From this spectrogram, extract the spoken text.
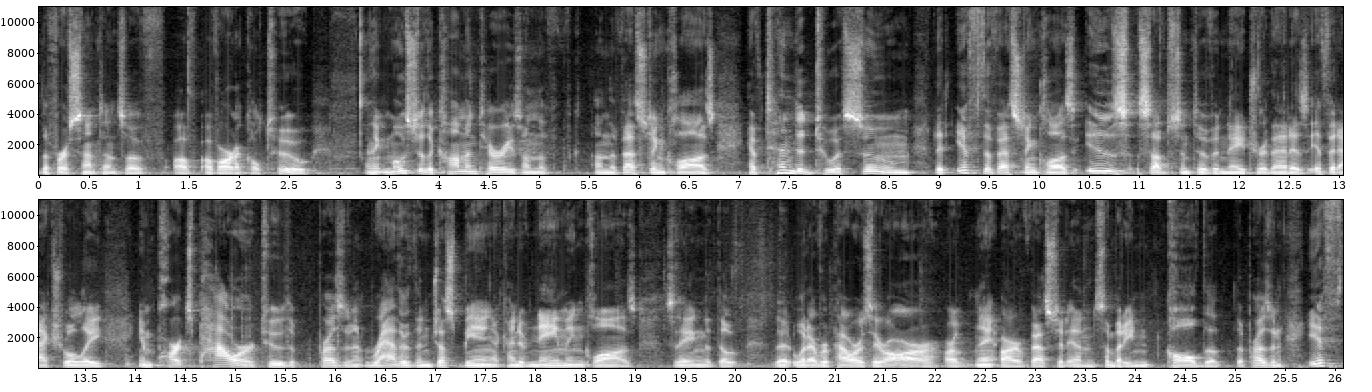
the first sentence of, of, of Article 2. I think most of the commentaries on the on the vesting clause have tended to assume that if the vesting clause is substantive in nature, that is, if it actually imparts power to the president rather than just being a kind of naming clause saying that the that whatever powers there are are are vested in somebody called the, the president. If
